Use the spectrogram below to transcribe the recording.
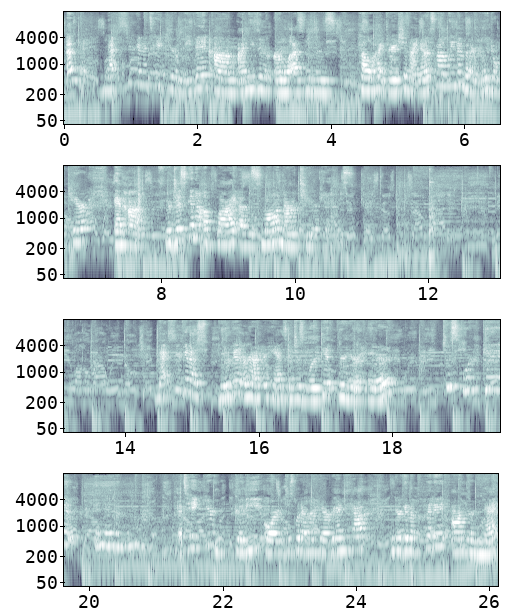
Okay, next you're gonna take your leave-in. Um, I'm using Herbal Essences Hello Hydration. I know it's not leave-in, but I really don't care. And um, you're just gonna apply a small amount to your hands. Next, you're gonna move it around your hands and just work it through your hair. Just work it. Take your Goody or just whatever hairband you have, and you're gonna put it on your neck,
